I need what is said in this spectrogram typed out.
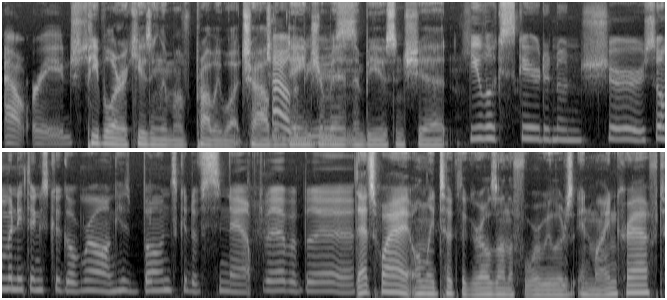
outraged. People are accusing them of probably what child, Child endangerment abuse. and abuse and shit. He looks scared and unsure. So many things could go wrong. His bones could have snapped. Blah blah blah. That's why I only took the girls on the four wheelers in Minecraft.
